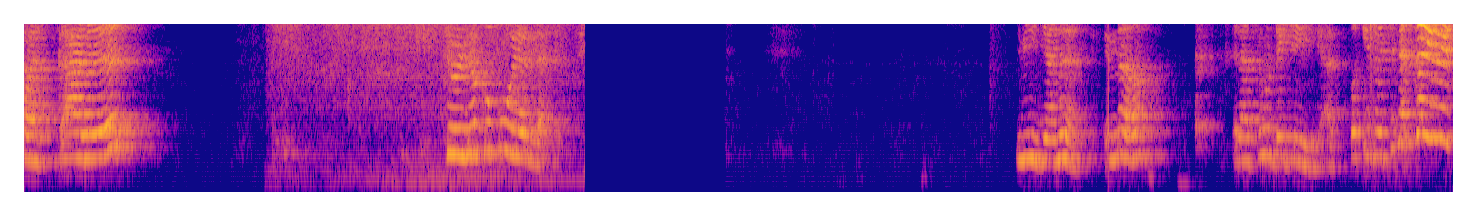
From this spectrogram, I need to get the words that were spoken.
വർക്കാണ്. ചുള്ളിയൊക്കെ പോയല്ലേ ഇനി ഞാൻ എന്നാ രാത്രി ഫുഡ് അപ്പൊ ഇത് വെച്ച് ഞാൻ കൈ കഴുകും, guys.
